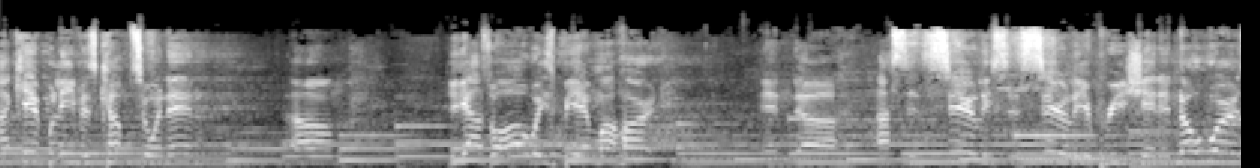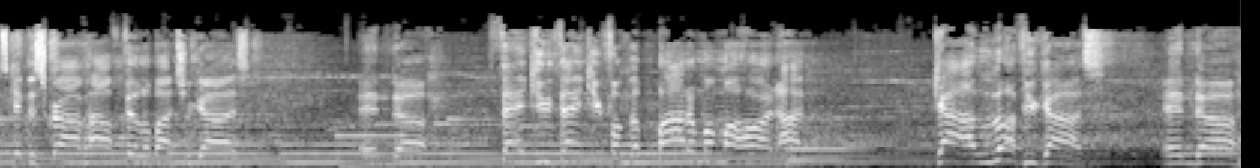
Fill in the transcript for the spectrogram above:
I can't believe it's come to an end. Um, you guys will always be in my heart. And uh, I sincerely, sincerely appreciate it. No words can describe how I feel about you guys. And uh, thank you, thank you from the bottom of my heart. I, God, I love you guys. And uh,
